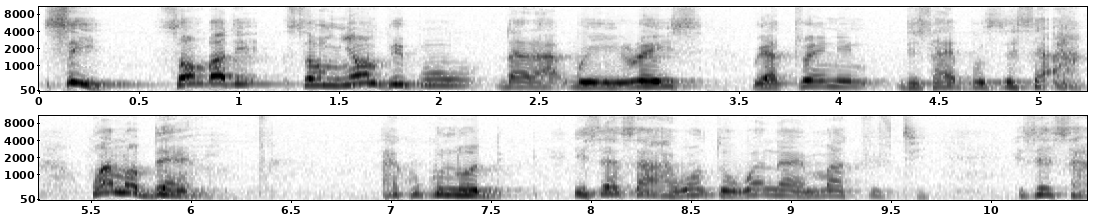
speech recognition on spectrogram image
See, somebody, some young people that are, we raise, we are training disciples. They say, ah, one of them, I couldn't know he says, I want to, when I mark 50, he says, sir,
